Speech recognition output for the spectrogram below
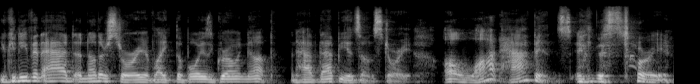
You can even add another story of like the boys growing up and have that be its own story. A lot happens in this story,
